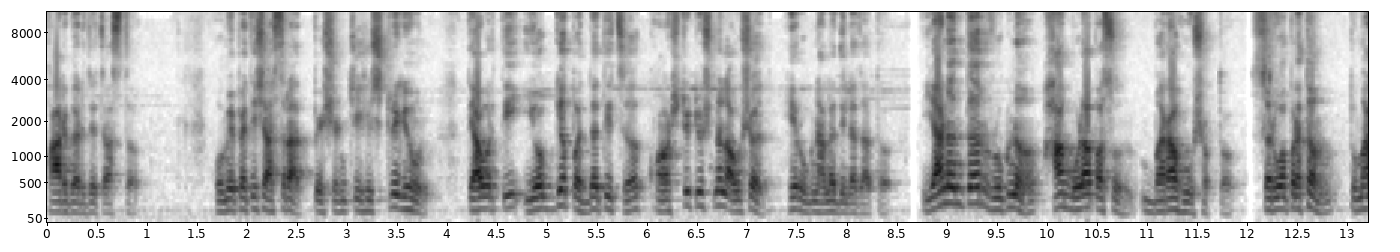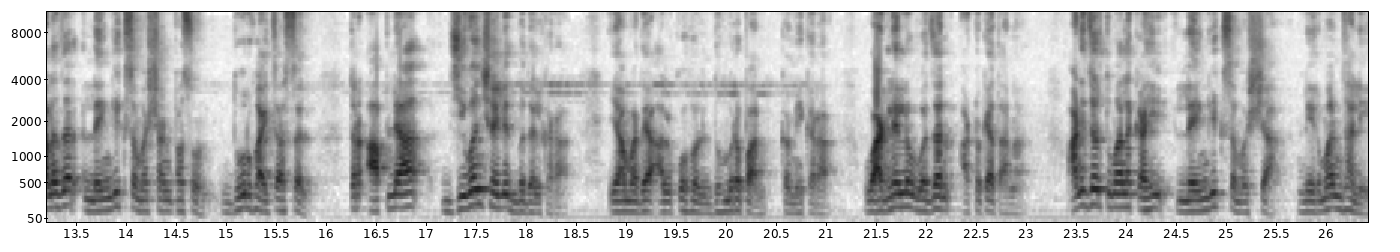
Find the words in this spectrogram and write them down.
फार गरजेचं असतं. होमिओपॅथी शास्त्रात पेशंटची हिस्ट्री घेऊन त्यावरती योग्य पद्धतीचं कॉन्स्टिट्युशनल औषध हे रुग्णाला दिलं जातं. यानंतर रुग्ण हा मुळापासून बरा होऊ शकतो. सर्वप्रथम तुम्हाला जर लैंगिक समस्यांपासून दूर व्हायचं असेल तर आपल्या जीवनशैलीत बदल करा. यामध्ये अल्कोहोल धूम्रपान कमी करा. वाढलेलं वजन आटोक्यात आणा. आणि जर तुम्हाला काही लैंगिक समस्या निर्माण झाली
